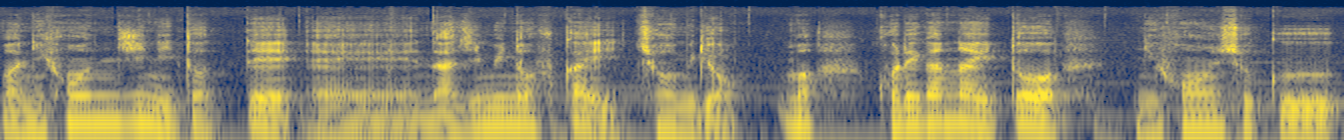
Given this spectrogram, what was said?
まあ、日本人にとって、えー、馴染みの深い調味料、まあ、これがないと日本食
